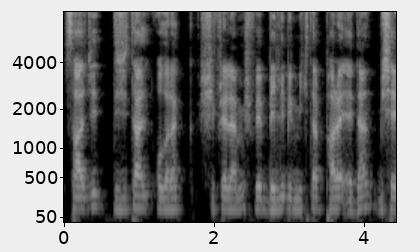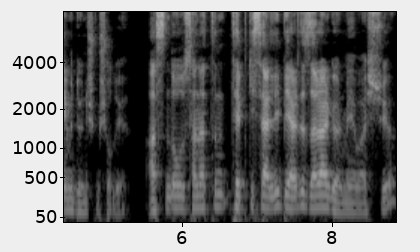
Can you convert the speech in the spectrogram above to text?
sadece dijital olarak şifrelenmiş ve belli bir miktar para eden bir şey mi dönüşmüş oluyor? Aslında o sanatın tepkiselliği bir yerde zarar görmeye başlıyor.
